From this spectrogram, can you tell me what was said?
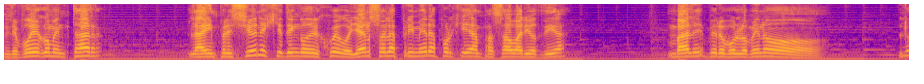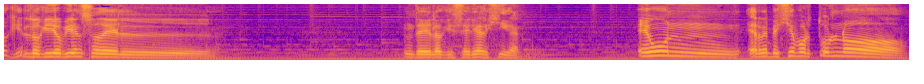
les voy a comentar las impresiones que tengo del juego. Ya no son las primeras porque han pasado varios días. ¿Vale? Pero por lo menos lo que, yo pienso del... De lo que sería el Gigant. Es un RPG por turno,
